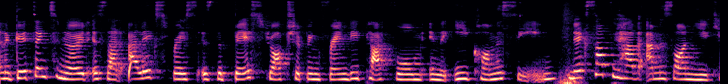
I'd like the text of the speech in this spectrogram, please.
And a good thing to note is that AliExpress is the best dropshipping friendly platform in the e-commerce scene. Next up, we have Amazon UK,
